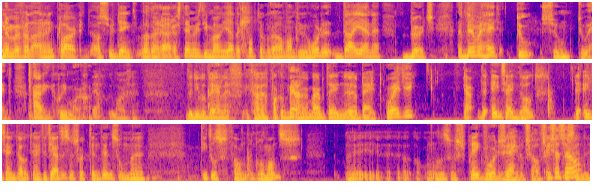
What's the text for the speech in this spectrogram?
Een nummer van Alan Clark. Als u denkt, wat een rare stem heeft die man. Ja, dat klopt ook wel, want u hoorde Diana Birch. Het nummer heet Too Soon to End. Arie, goedemorgen. Ja, goedemorgen. De nieuwe Berlef. Ik ga, pak hem Ja. maar, maar meteen eh, bij. Hoe heet je? Ja, De Een zijn dood. De Een zijn dood heet het. Ja, het is een soort tendens om eh, titels van romans... soort spreekwoorden zijn of zo. Is dat zo? nou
